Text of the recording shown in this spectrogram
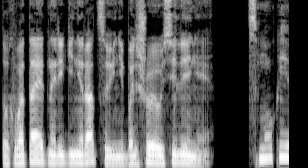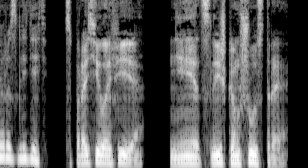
то хватает на регенерацию и небольшое усиление. «Смог ее разглядеть?» — спросила Фия. «Нет, слишком шустрая.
